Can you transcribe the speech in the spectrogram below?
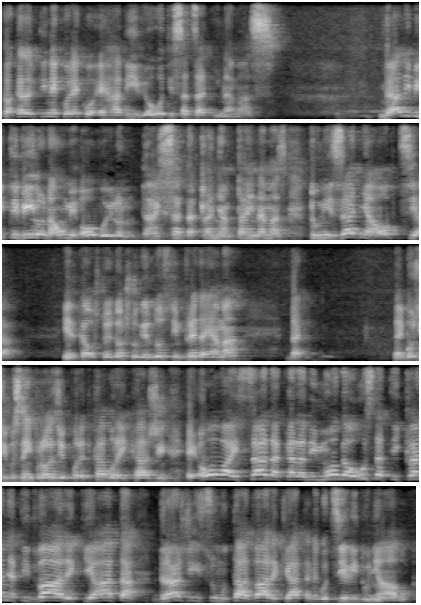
Pa kada bi ti neko rekao, e Habibi, ovo ti je sad zadnji namaz. Da li bi ti bilo na umi ovo ili ono? Daj sad da klanjam taj namaz. To mi je zadnja opcija. Jer kao što je došlo u vjerodostojnim predajama, da da je Boži poslanik prolazio pored kabura i kaže e ovaj sada kada bi mogao ustati i klanjati dva rekiata, draži su mu ta dva rekiata nego cijeli dunjaluk.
